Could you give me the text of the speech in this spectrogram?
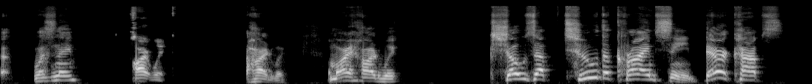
uh, what's his name? Hardwick. Hardwick. Omari Hardwick shows up to the crime scene. There are cops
